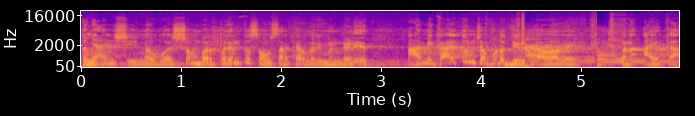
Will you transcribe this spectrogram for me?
तुम्ही ऐंशी नव्वद शंभरपर्यंत संसार करणारी मंडळी आहेत. आम्ही काय तुमच्या पुढं दिवे लावावे? पण ऐका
